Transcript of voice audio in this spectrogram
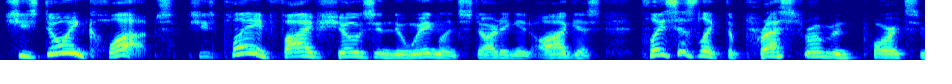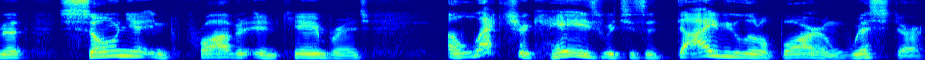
She's doing clubs. She's playing five shows in New England starting in August. Places like the Press Room in Portsmouth, Sonia in Provid in Cambridge, Electric Haze, which is a divey little bar in Worcester,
